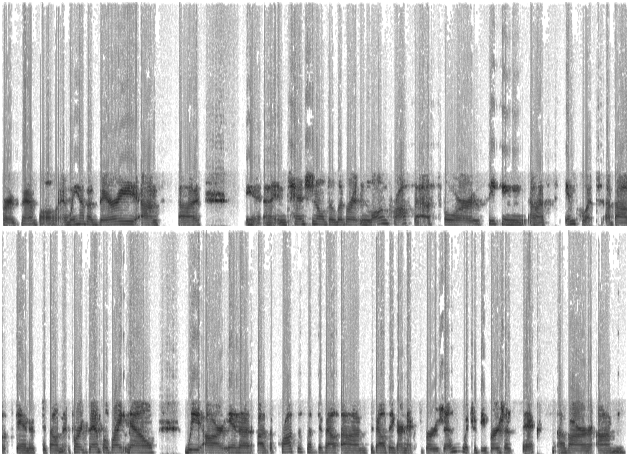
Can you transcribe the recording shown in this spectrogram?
for example. And we have a very um, uh, uh, intentional, deliberate, and long process for seeking uh, input about standards development. For example, right now we are in a, uh, the process of develop, um, developing our next version, which would be version six of our um,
